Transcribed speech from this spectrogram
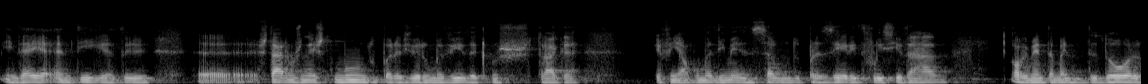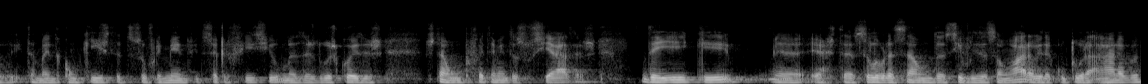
ideia antiga de estarmos neste mundo para viver uma vida que nos traga enfim, alguma dimensão de prazer e de felicidade, obviamente também de dor e também de conquista, de sofrimento e de sacrifício, mas as duas coisas estão perfeitamente associadas. Daí que eh, esta celebração da civilização árabe e da cultura árabe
